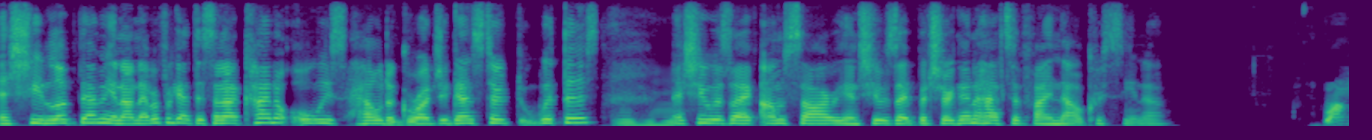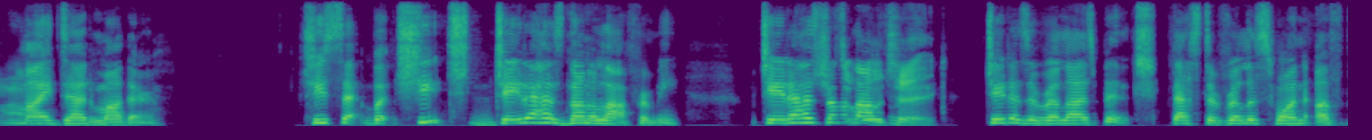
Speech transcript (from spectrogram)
And she looked at me, and I'll never forget this. And I kind of always held a grudge against her with this. Mhm. And she was like, "I'm sorry." And she was like, "But you're gonna have to find out, Christina." Wow. my dead mother. She said, but she Jada has done a lot for me. Jada has She's done a a lot for me. Jada's a real ass bitch. That's the realest one of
